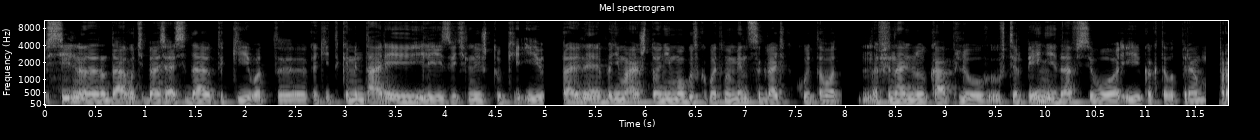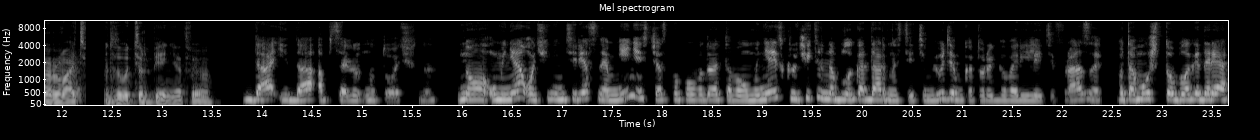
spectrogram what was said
Сильно, да, у тебя оседают такие вот э, какие-то комментарии или извительные штуки, и правильно я понимаю, что они могут в какой-то момент сыграть какую-то вот финальную каплю в терпении, да, всего, и как-то вот прям прорвать вот это вот терпение твое? Да и да, абсолютно точно. Но у меня очень интересное мнение сейчас по поводу этого. У меня исключительно благодарность этим людям, которые говорили эти фразы, потому что благодаря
